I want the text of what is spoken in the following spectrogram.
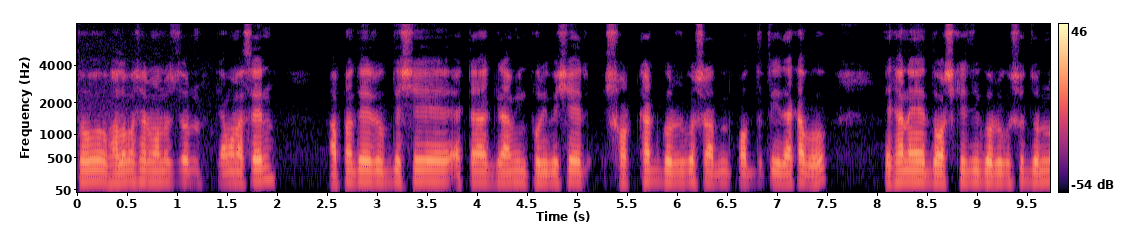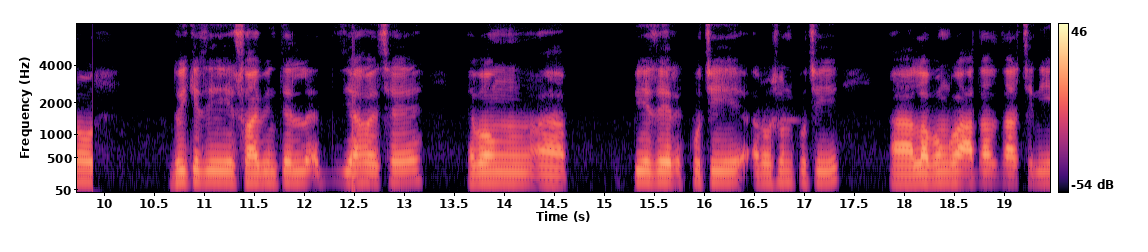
তো ভালোবাসার মানুষজন কেমন আছেন? আপনাদের উদ্দেশ্যে একটা গ্রামীণ পরিবেশের শর্টকাট গরুর গোশ রান্নার পদ্ধতি দেখাবো। এখানে ১০ কেজি গরুর গোশের জন্য দুই কেজি সয়াবিন তেল দেওয়া হয়েছে এবং পেঁয়াজের কুচি, রসুন কুচি, লবঙ্গ, আদা, দারচিনি,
